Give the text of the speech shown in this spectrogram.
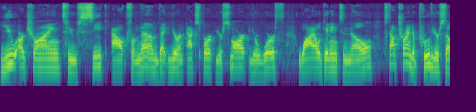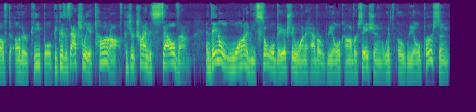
You are trying to seek out from them that you're an expert, you're smart, you're worthwhile getting to know. Stop trying to prove yourself to other people because it's actually a turnoff because you're trying to sell them and they don't want to be sold. They actually want to have a real conversation with a real person.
